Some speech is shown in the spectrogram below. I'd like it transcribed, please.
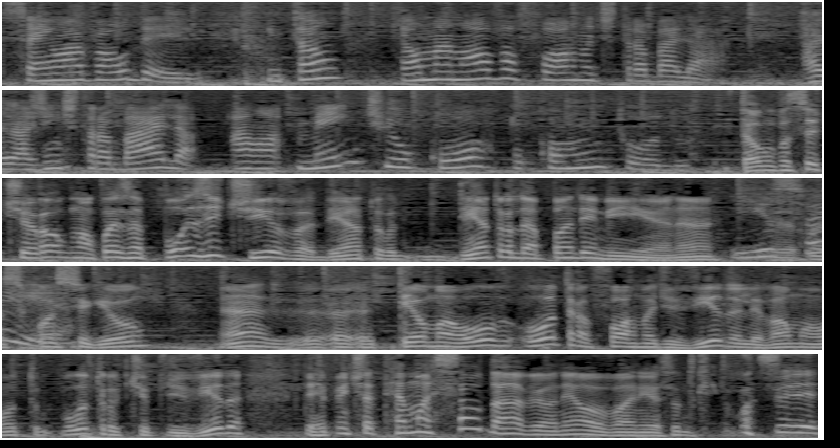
sem o aval dele. Então, é uma nova forma de trabalhar. A, gente trabalha a mente e o corpo como um todo. Então você tirou alguma coisa positiva dentro, dentro da pandemia, né? Isso você aí. conseguiu né, ter uma ou- outra forma de vida, levar uma outro, outro tipo de vida, de repente até mais saudável, né, Vanessa, do que você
